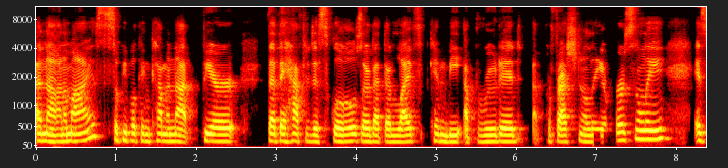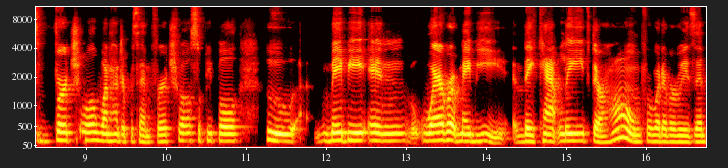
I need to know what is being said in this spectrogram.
anonymized so people can come and not fear that they have to disclose or that their life can be uprooted uh, professionally or personally. It's virtual, 100% virtual. So people who may be in wherever it may be, they can't leave their home for whatever reason,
